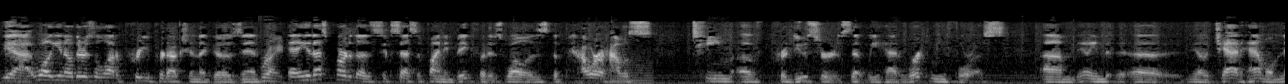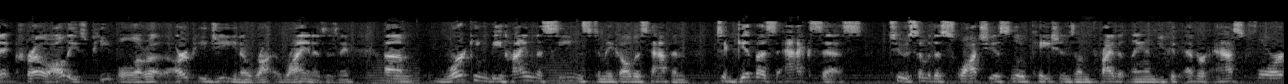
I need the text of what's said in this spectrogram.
Yeah, well, you know, there's a lot of pre-production that goes in, Right. And yeah, that's part of the success of Finding Bigfoot as well as the powerhouse team of producers that we had working for us. Um, I mean, uh, you know, Chad Hamill, Nick Crow, all these people, uh, RPG, you know, Ryan is his name, um, working behind the scenes to make all this happen, to give us access to some of the squatchiest locations on private land you could ever ask for,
